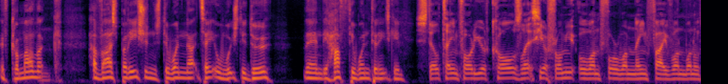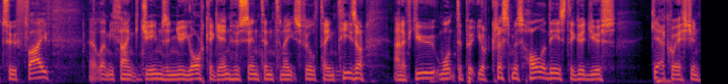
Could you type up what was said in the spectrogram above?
if Kilmarnock mm. have aspirations to win that title, which they do, then they have to win tonight's game. Still time for your calls. Let's hear from you. 01419511025. Uh, let me thank James in New York again, who sent in tonight's full time teaser. And if you want to put your Christmas holidays to good use, get a question,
